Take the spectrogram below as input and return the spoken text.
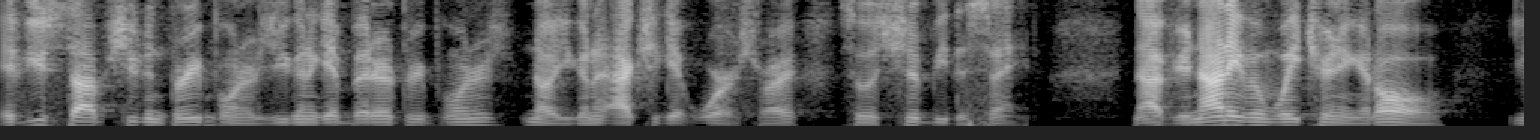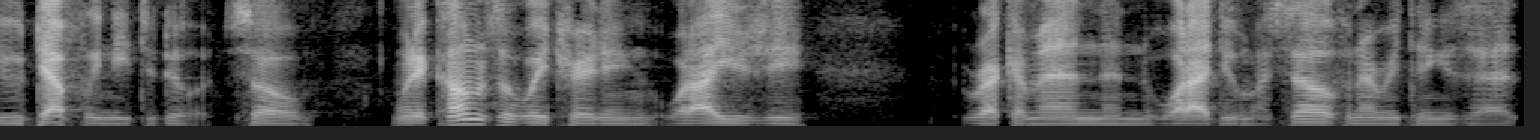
If you stop shooting three pointers, you're gonna get better at three pointers. No, you're gonna actually get worse, right? So it should be the same. Now, if you're not even weight training at all, you definitely need to do it. So when it comes to weight training, what I usually recommend and what I do myself and everything is that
